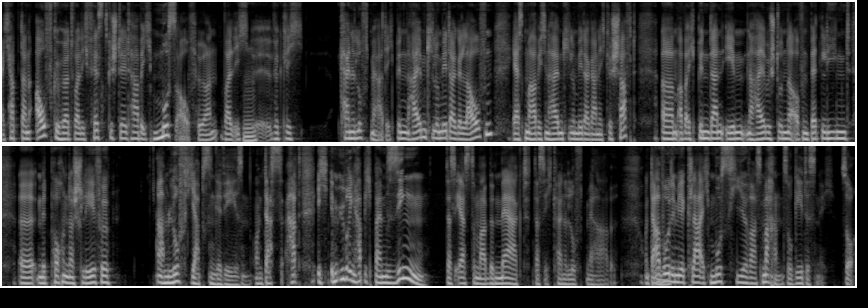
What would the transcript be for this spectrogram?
Ich habe dann aufgehört, weil ich festgestellt habe, ich muss aufhören, weil ich mhm. äh, wirklich keine Luft mehr hatte. Ich bin einen halben Kilometer gelaufen. Erstmal habe ich den halben Kilometer gar nicht geschafft, ähm, aber ich bin dann eben eine halbe Stunde auf dem Bett liegend äh, mit pochender Schläfe am Luftjapsen gewesen. Und das hat ich im Übrigen habe ich beim Singen das erste Mal bemerkt, dass ich keine Luft mehr habe. Und da mhm. wurde mir klar, ich muss hier was machen, so geht es nicht. So.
